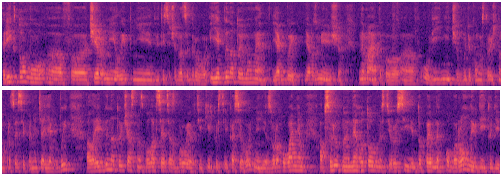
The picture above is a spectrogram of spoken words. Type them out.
рік тому е, в червні-липні 2022 і якби на той момент, якби я розумію, що немає такого е, у війні чи в будь-якому історичному процесі поняття якби, але якби на той час у нас була вся ця зброя в тій кількості, яка сьогодні є, з урахуванням абсолютної неготовності Росії до певних оборонних дій, тоді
